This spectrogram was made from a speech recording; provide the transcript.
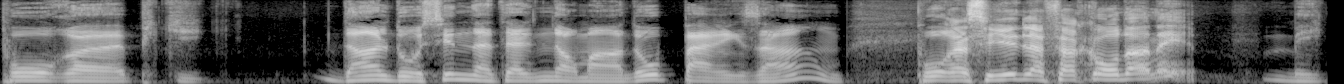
pour... euh, puis qui, dans le dossier de Nathalie Normando, par exemple, Pour essayer de la faire condamner. mais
